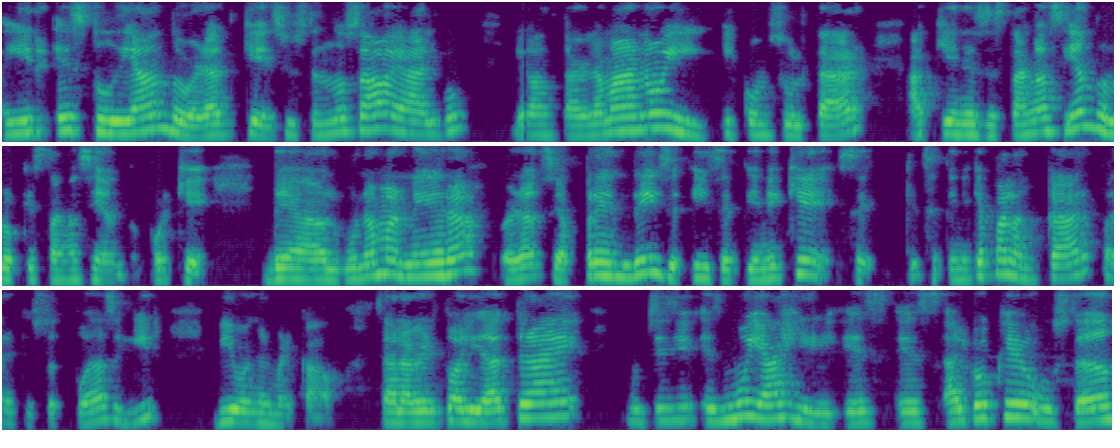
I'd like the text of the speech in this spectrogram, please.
ir estudiando, ¿verdad? Que si usted no sabe algo, levantar la mano y, consultar a quienes están haciendo lo que están haciendo, porque de alguna manera, ¿verdad? Se aprende y se, y se tiene que, se, se tiene que apalancar para que usted pueda seguir vivo en el mercado. O sea, la virtualidad trae es muy ágil, es, es algo que usted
